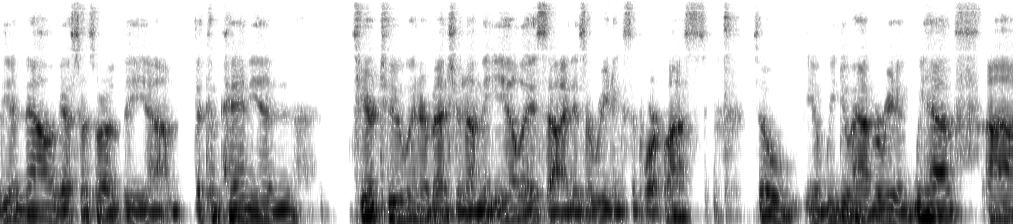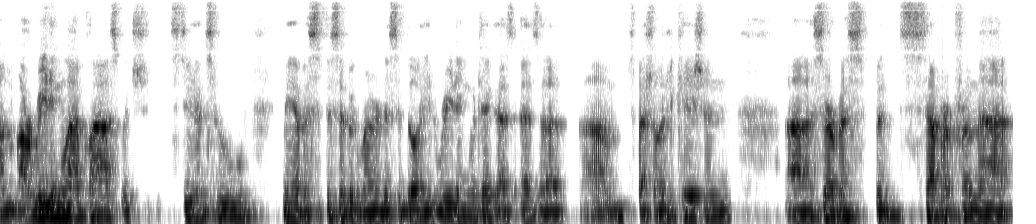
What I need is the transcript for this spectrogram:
the, analogous or sort of the, um, the companion tier two intervention on the ELA side is a reading support class. So, you know, we do have a reading, we have um, our reading lab class, which students who may have a specific learning disability in reading would take as, as a um, special education uh, service. But separate from that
